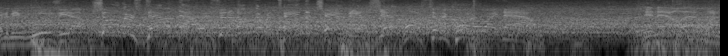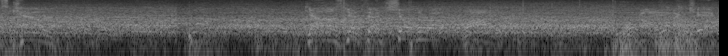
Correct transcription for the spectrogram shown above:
Going to be woozy up. Shoulders down now. Is it enough to retain the championship? Lost in the corner right now. And now that one's countered. Gallows gets that shoulder up. Wow. Oh, what a kick.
